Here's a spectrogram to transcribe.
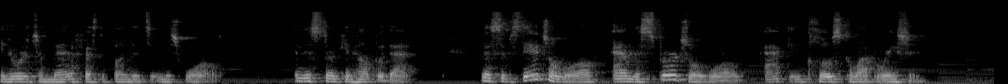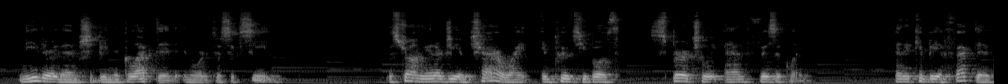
in order to manifest abundance in this world. And this stone can help with that. The substantial world and the spiritual world act in close cooperation. Neither of them should be neglected in order to succeed. The strong energy of charoite improves you both spiritually and physically. And it can be effective,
